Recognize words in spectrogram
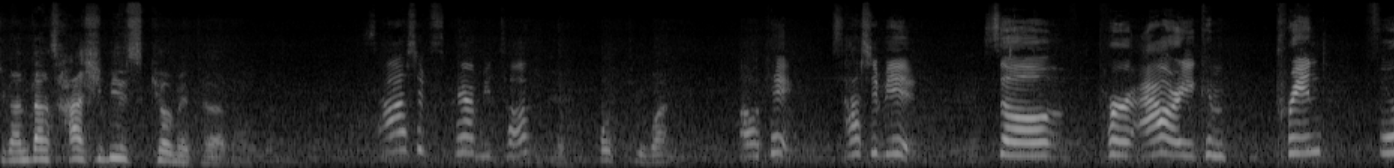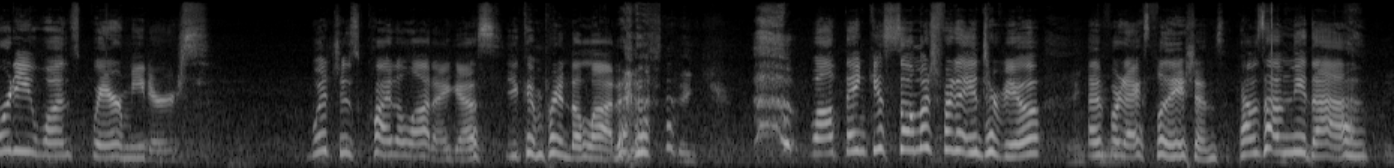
시간당 41 스퀘어 미터가 나오거든요. 40 square meter. 네, 41. Okay, 41. So per hour you can print 41 square meters, which is quite a lot, I guess. You can print a lot. Thank you. well, thank you so much for the interview Thank and you. for the explanations. 감사합니다. Thank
